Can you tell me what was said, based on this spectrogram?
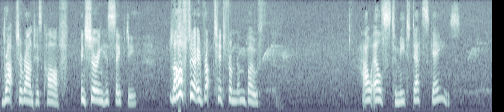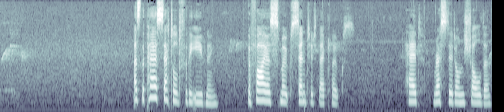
wrapped around his calf, ensuring his safety. Laughter erupted from them both. How else to meet death's gaze? As the pair settled for the evening, the fire's smoke scented their cloaks. Head rested on shoulder,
